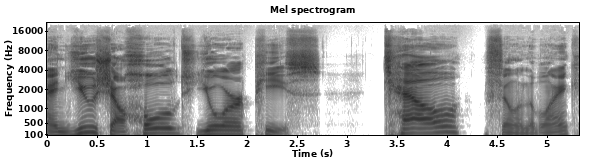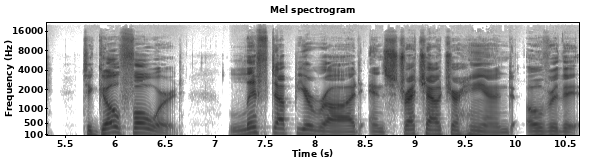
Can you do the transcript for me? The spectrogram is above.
and you shall hold your peace. Tell, fill in the blank, to go forward lift up your rod and stretch out your hand over the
